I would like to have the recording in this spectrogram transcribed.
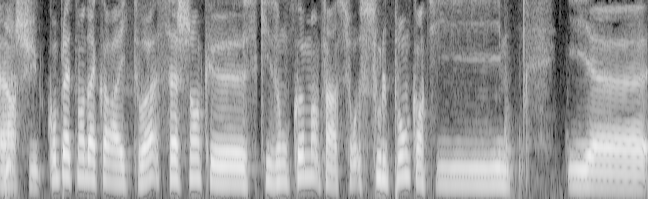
alors, je suis complètement d'accord avec toi, sachant que ce qu'ils ont commen- enfin, sur- sous le pont, quand ils, ils, euh,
